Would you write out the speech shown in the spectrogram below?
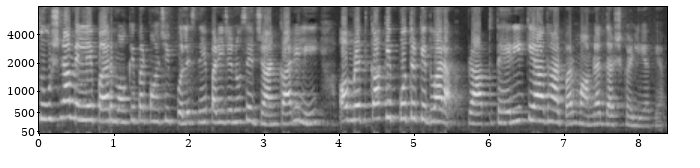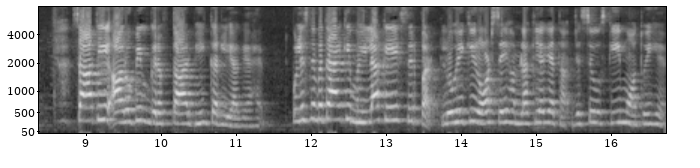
सूचना मिलने पर मौके पर पहुँची पुलिस ने परिजनों से जानकारी ली और मृतका के पुत्र के द्वारा प्राप्त तहरीर के आधार पर मामला दर्ज कर लिया गया। साथ ही आरोपी को गिरफ़्तार भी कर लिया गया है। पुलिस ने बताया कि महिला के सिर पर लोहे की रॉड से हमला किया गया था जिससे उसकी मौत हुई है।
